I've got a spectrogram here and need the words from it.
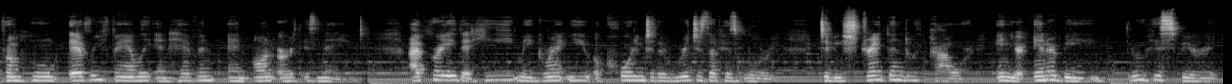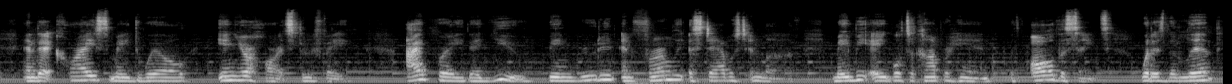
from whom every family in heaven and on earth is named. I pray that he may grant you, according to the riches of his glory, to be strengthened with power in your inner being through his Spirit, and that Christ may dwell in your hearts through faith. I pray that you, being rooted and firmly established in love, may be able to comprehend with all the saints what is the length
